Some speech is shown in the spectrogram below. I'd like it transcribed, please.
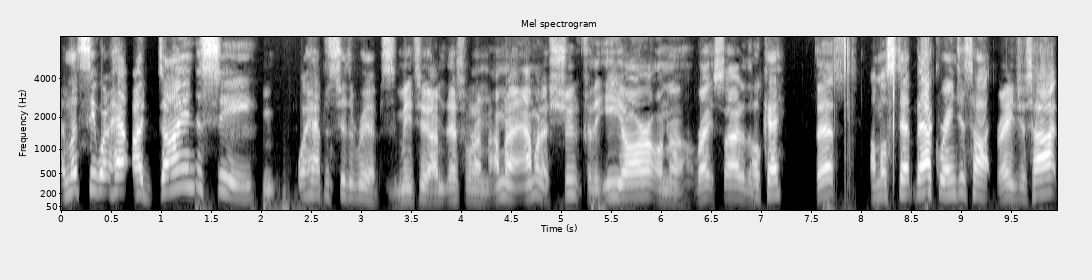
and let's see what happens. I'm dying to see Mm. what happens to the ribs. Me too. I'm, that's what I'm. I'm gonna. I'm gonna shoot for the ER on the right side of the Okay. Vest, I'm gonna step back. Range is hot. range is hot.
